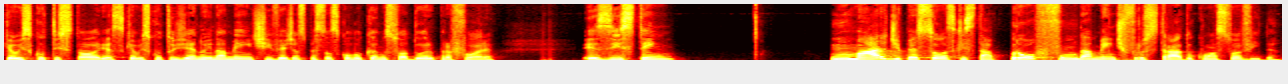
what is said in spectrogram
que eu escuto histórias, que eu escuto genuinamente e vejo as pessoas colocando sua dor para fora. Existem um mar de pessoas que está profundamente frustrado com a sua vida.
